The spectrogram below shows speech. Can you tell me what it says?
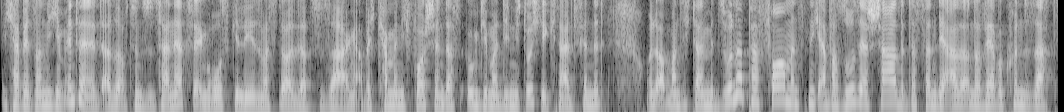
ich habe jetzt noch nicht im Internet, also auf den sozialen Netzwerken groß gelesen, was die Leute dazu sagen, aber ich kann mir nicht vorstellen, dass irgendjemand den nicht durchgeknallt findet und ob man sich dann mit so einer Performance nicht einfach so sehr schadet, dass dann der andere Werbekunde sagt,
